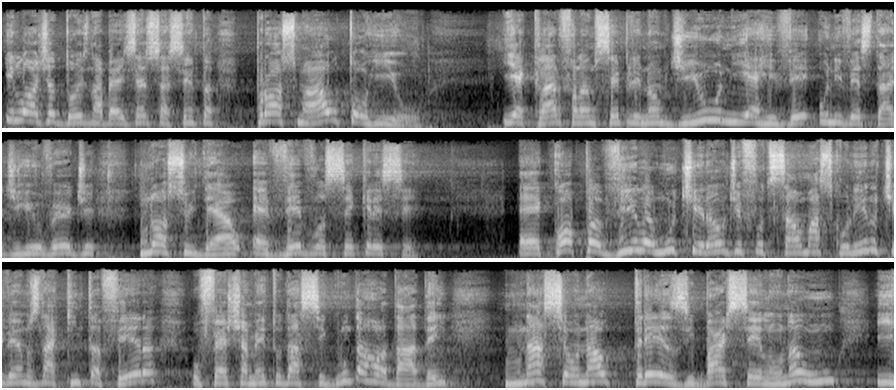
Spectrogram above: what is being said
e loja 2 na BR-060, próxima ao Auto Rio. E é claro, falamos sempre em nome de UniRV, Universidade de Rio Verde. Nosso ideal é ver você crescer. É, Copa Vila Mutirão de Futsal Masculino. Tivemos na quinta-feira o fechamento da segunda rodada, hein? Nacional 13, Barcelona 1 e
